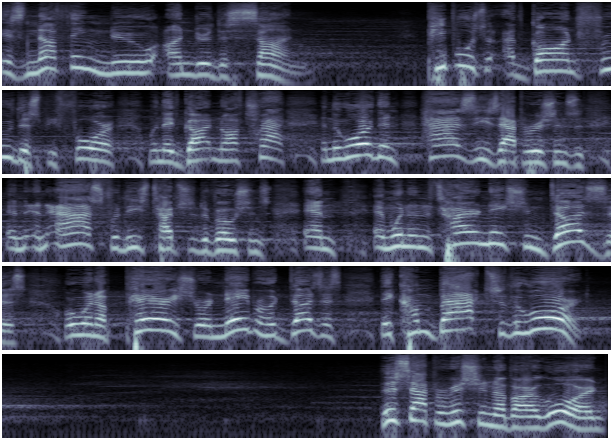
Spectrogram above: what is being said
is nothing new under the sun. People have gone through this before when they've gotten off track. And the Lord then has these apparitions and, and, and asks for these types of devotions. And, and when an entire nation does this, or when a parish or a neighborhood does this, they come back to the Lord. This apparition of our Lord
